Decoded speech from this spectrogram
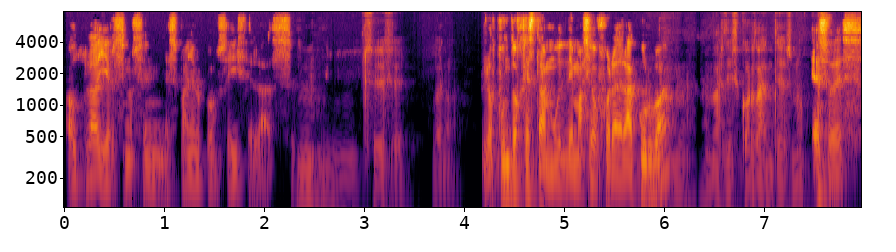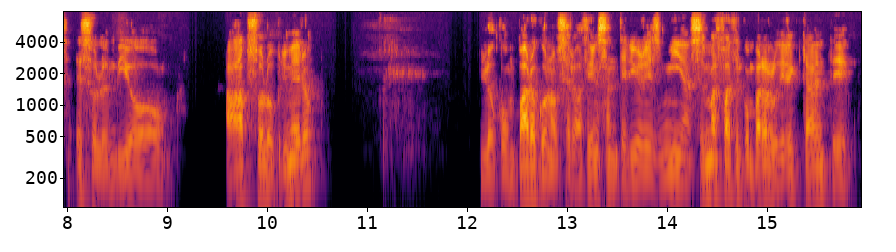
outliers, no sé en español cómo se dice, las... Sí, sí, bueno. Los puntos que están muy demasiado fuera de la curva. Más discordantes, ¿no? Eso es, eso lo envío a Absolo primero, lo comparo con observaciones anteriores mías. Es más fácil compararlo directamente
